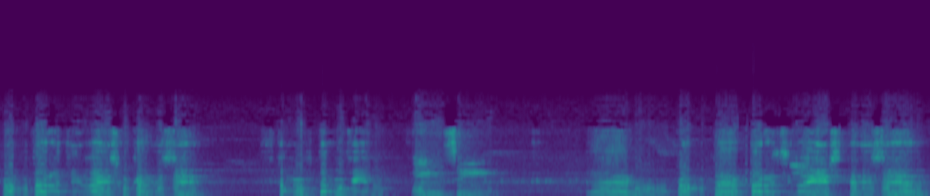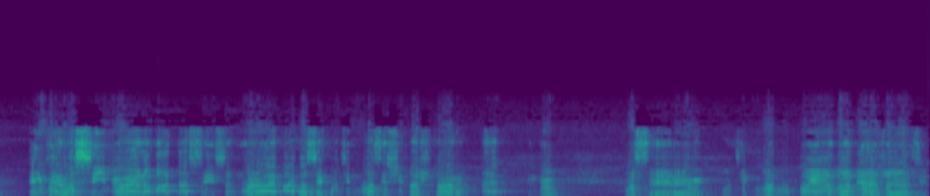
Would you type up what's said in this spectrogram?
O próprio Tarantino é isso que eu quero dizer. Está me, tá me ouvindo? Sim, sim é, o, próprio é, Tarantino é isso, quer dizer, é inverossímil ela matar sem samurai, mas você continua assistindo a história, né? Entendeu? Você continua acompanhando a diegese,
